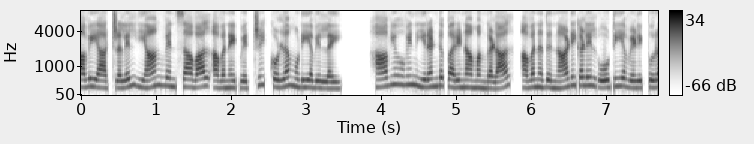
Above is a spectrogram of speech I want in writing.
ஆவி ஆற்றலில் யாங் வென்சாவால் அவனை வெற்றி கொள்ள முடியவில்லை. ஹாவ்யூவின் இரண்டு பரிணாமங்களால் அவனது நாடிகளில் ஓட்டிய வெளிப்புற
